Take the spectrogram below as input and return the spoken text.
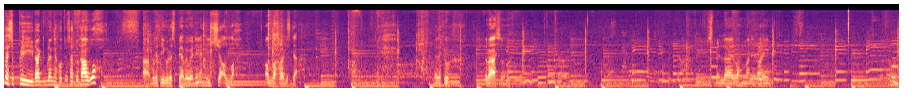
resepi daging belengah untuk satu kawah. Ha, boleh tiru resepi apa ni eh. Insya-Allah. Allah bagi sedap. Okey. Mari aku. Terasa. Bismillahirrahmanirrahim. Hmm.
